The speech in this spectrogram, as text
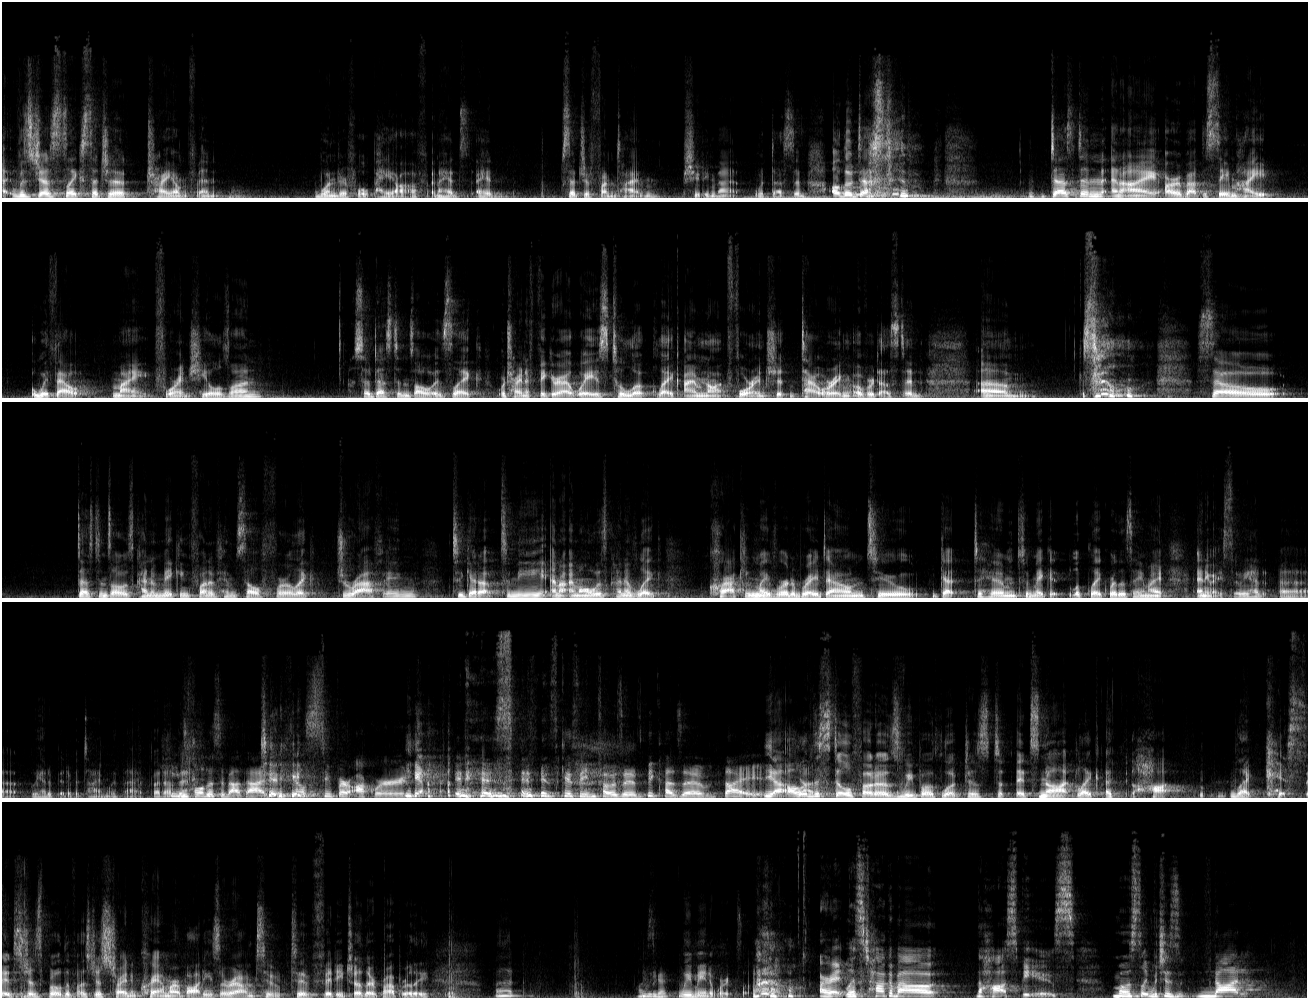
it was just like such a triumphant wonderful payoff, and I had I had such a fun time shooting that with Dustin. Although Dustin, Dustin and I are about the same height without my four-inch heels on. So Dustin's always like, we're trying to figure out ways to look like I'm not four-inch towering over Dustin. Um, so, so Dustin's always kind of making fun of himself for like giraffing to get up to me, and I'm always kind of like cracking my vertebrae down to get to him to make it look like we're the same height. Anyway, so we had uh, we had a bit of a time with that. But He told us about that. He he? feels super awkward Yeah. in his in his kissing poses because of the height. yeah, all of the still photos we both look just. It's not like a hot like kiss. It's just both of us just trying to cram our bodies around to to fit each other properly. But we, we made it work somehow. All right, let's talk about the Hospies, mostly, which is not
